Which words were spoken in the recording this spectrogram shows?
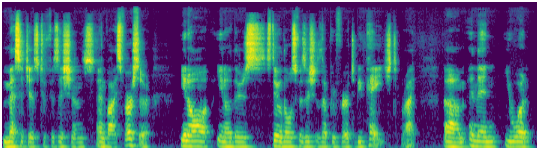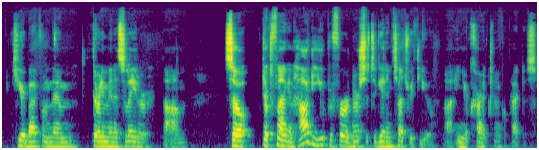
messages to physicians and vice versa. You know, you know, there's still those physicians that prefer to be paged, right? Um, and then you won't hear back from them 30 minutes later. Um, so, Dr. Flanagan, how do you prefer nurses to get in touch with you uh, in your current clinical practice?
